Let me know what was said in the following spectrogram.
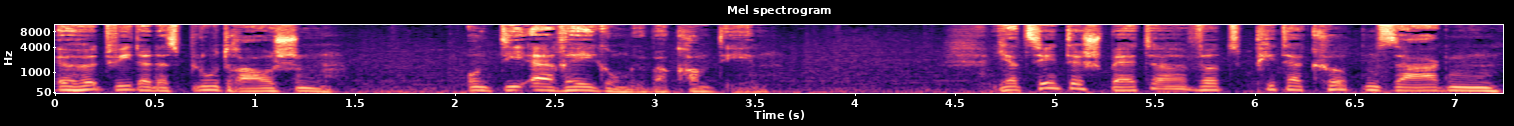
Er hört wieder das Blutrauschen und die Erregung überkommt ihn. Jahrzehnte später wird Peter Kürten sagen,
